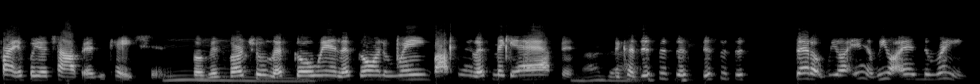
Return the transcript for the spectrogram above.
fighting for your child's education. So if it's virtual, let's go in. Let's go in the ring, boxing. Let's make it happen. Because this is the this is the setup we are in. We are in the ring.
